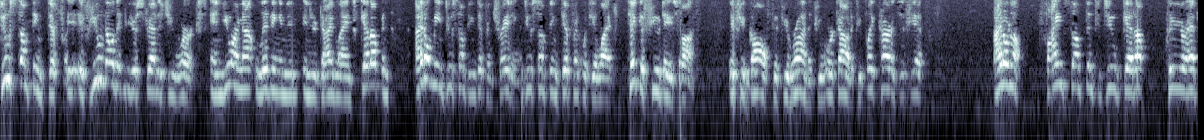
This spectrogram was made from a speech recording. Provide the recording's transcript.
do something different. If you know that your strategy works and you are not living in, in your guidelines, get up and I don't mean do something different trading. Do something different with your life. Take a few days off. If you golf, if you run, if you work out, if you play cards, if you, I don't know, find something to do. Get up, clear your head.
